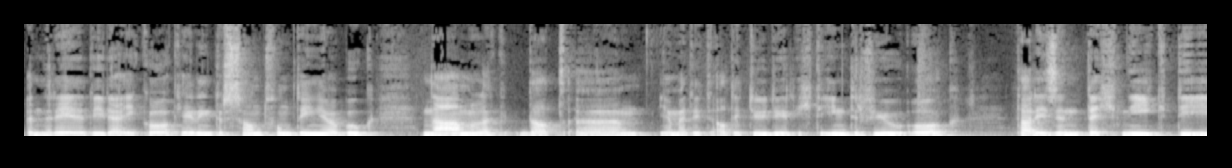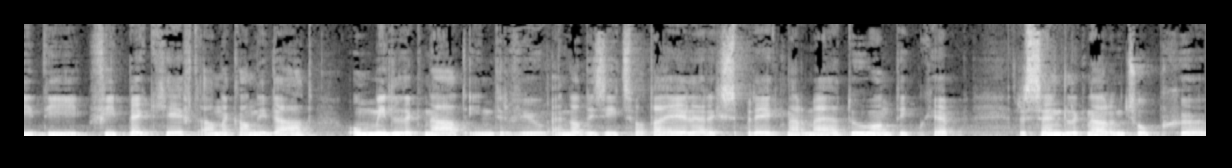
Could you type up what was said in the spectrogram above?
een reden die dat ik ook heel interessant vond in jouw boek, namelijk dat uh, je met dit attitudegerichte interview ook daar is een techniek die, die feedback geeft aan de kandidaat onmiddellijk na het interview. En dat is iets wat dat heel erg spreekt naar mij toe, want ik heb recentelijk naar een job ge,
